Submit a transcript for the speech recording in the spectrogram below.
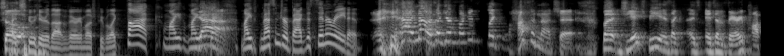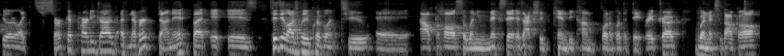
So I do hear that very much. People are like, "Fuck, my my Yeah. my messenger bag disintegrated." yeah, I know. It's like you're fucking like huffing that shit. But GHB is like it's, it's a very popular like circuit party drug. I've never done it, but it is physiologically equivalent to a alcohol. So when you mix it, it actually can become quote unquote the date rape drug when Mm. mixed with alcohol.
